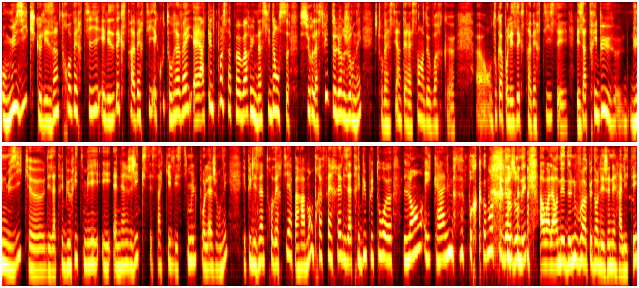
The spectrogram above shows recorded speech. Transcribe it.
musiques que les introvertis et les extravertis écoutent au réveil et à quel point ça peut avoir une incidence sur la suite de leur journée. Je trouvais assez intéressant de voir que, euh, en tout cas pour les extravertis, c'est les attributs euh, d'une musique, des attributs rythmés et énergiques, c'est ça qui les stimule pour la journée. Et puis les introvertis, apparemment, préféreraient les attributs plutôt lents et calmes pour commencer leur journée. Alors voilà, on est de nouveau un peu dans les généralités,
